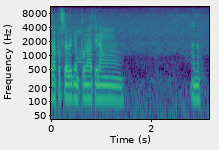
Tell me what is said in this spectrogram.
Tapos lalagyan po natin ng ano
